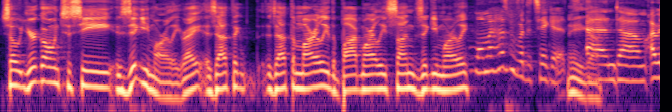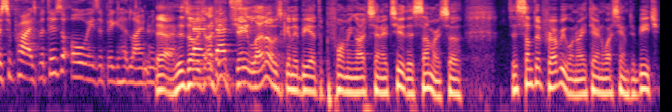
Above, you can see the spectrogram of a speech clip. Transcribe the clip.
So you're going to see Ziggy Marley, right? Is that the is that the Marley, the Bob Marley's son, Ziggy Marley? well, my husband bought the tickets, There and um, I was surprised. But there's always a big headliner there. Yeah, there's always. And I think Jay Leno is going to be at the Performing Arts Center too this summer. So there's something for everyone right there in West Hampton Beach.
